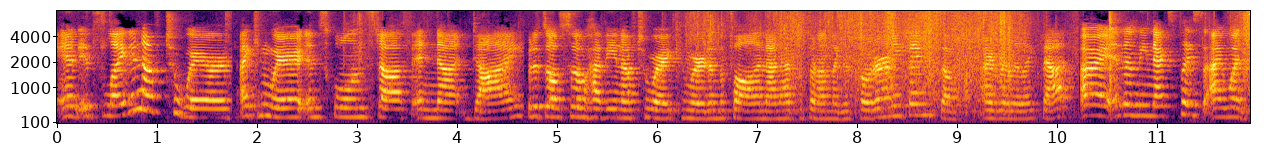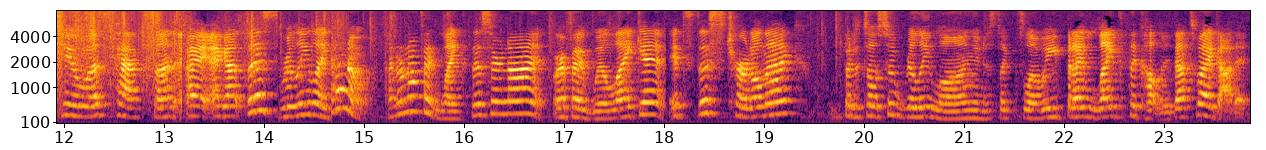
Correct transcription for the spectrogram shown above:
and it's light enough to where I can wear it in school and stuff and not die but it's also heavy enough to where I can wear it in the fall and not have to put on like a coat or anything so I really like that. Alright and then the next place I went to was PacSun. Alright I got this really like I don't know I don't know if I like this or not or if I will like it. It's this turtleneck but it's also really long and just like flowy but I like the color that's why I got it.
